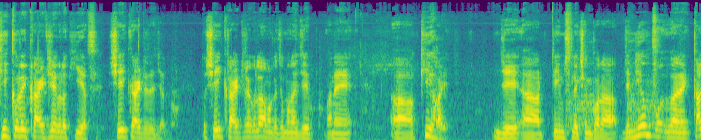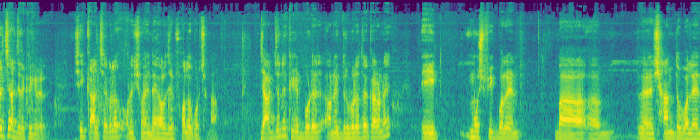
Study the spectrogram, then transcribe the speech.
কী করে ক্রাইটেরিয়াগুলো কী আছে, সেই ক্রাইটেরিয়া যান। তো সেই ক্রাইটেরিয়াগুলো আমার কাছে মনে হয় যে মানে কি হয় যে টিম সিলেকশন করা, যে নিয়ম মানে কালচার যেটা ক্রিকেটের সেই কালচারগুলো অনেক সময় দেখা গেলো যে ফলো করছে না। যার জন্য ক্রিকেট বোর্ডের অনেক দুর্বলতার কারণে এই মুশফিক বলেন বা শান্ত বলেন,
